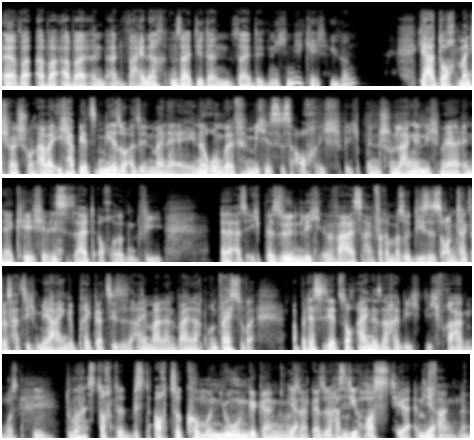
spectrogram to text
Aber, aber, aber an, an Weihnachten seid ihr dann, seid ihr nicht in die Kirche gegangen? Ja, doch, manchmal schon. Aber ich habe jetzt mehr so, also in meiner Erinnerung, weil für mich ist es auch, ich, ich bin schon lange nicht mehr in der Kirche, ist es halt auch irgendwie äh, also ich persönlich war es einfach immer so diese Sonntag, das hat sich mehr eingeprägt als dieses einmal an Weihnachten. Und weißt du, aber das ist jetzt noch eine Sache, die ich dich fragen muss. Mhm. Du hast doch, du bist auch zur Kommunion gegangen, wie man ja. sagt. Also du hast mhm. die Hostie empfangen. Ja. Ne?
